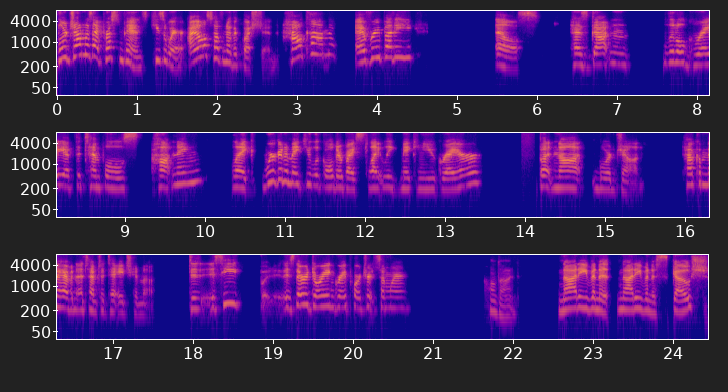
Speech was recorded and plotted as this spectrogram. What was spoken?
Lord John was at Preston Pans. He's aware. I also have another question. How come everybody else has gotten little gray at the temples hottening? Like, we're going to make you look older by slightly making you grayer, but not Lord John. How come they haven't attempted to age him up? Did, is he, is there a Dorian Gray portrait somewhere? Hold on. Not even a not even a skosh.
